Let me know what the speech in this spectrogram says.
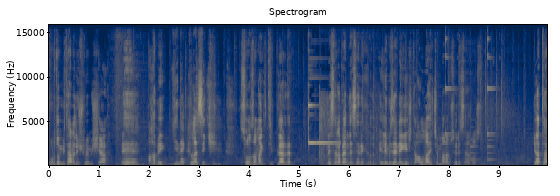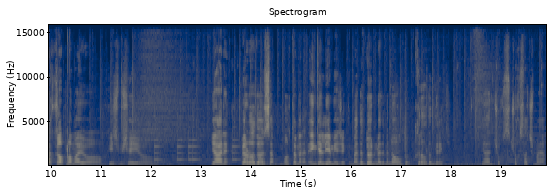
Vurdum bir tane düşmemiş ya. E abi yine klasik son zamanki tiplerden. Mesela ben de seni kırdım. Elimize ne geçti? Allah için bana bir söylesene dostum. Yatak kaplama yok. Hiçbir şey yok. Yani ben orada dönsem muhtemelen engelleyemeyecektim. Ben de dönmedim. E ne oldu? Kırıldın direkt. Yani çok çok saçma ya.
